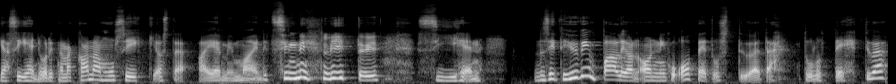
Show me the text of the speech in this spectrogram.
Ja siihen juuri tämä kanamusiikki, josta aiemmin mainitsin, niin liittyi siihen. No sitten hyvin paljon on niin opetustyötä tullut tehtyä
